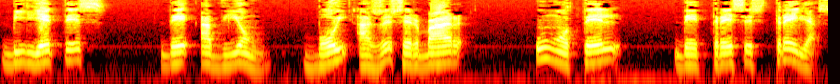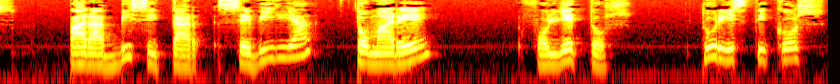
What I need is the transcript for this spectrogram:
billetes de avión. Voy a reservar un hotel de tres estrellas. Para visitar Sevilla tomaré folletos turísticos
